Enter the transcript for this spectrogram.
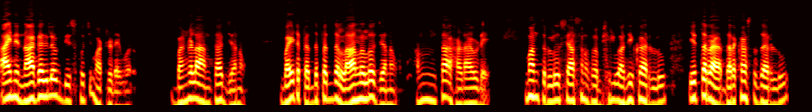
ఆయన నా గదిలోకి తీసుకొచ్చి మాట్లాడేవారు. బంగ్లా అంతా జనం. బయట పెద్ద పెద్ద లాన్లలో జనం. అంతా హడావిడే. మంత్రులు శాసనసభ్యులు అధికారులు ఇతర దరఖాస్తుదారులు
